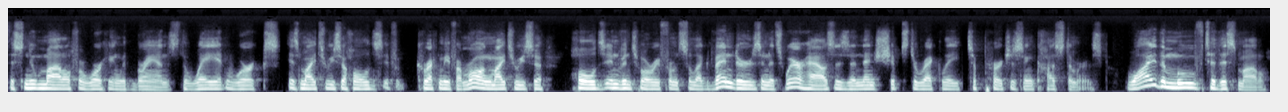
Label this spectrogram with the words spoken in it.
this new model for working with brands. The way it works is Mytheresa holds, if correct me if I'm wrong, Mytheresa holds inventory from select vendors in its warehouses and then ships directly to purchasing customers. Why the move to this model?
